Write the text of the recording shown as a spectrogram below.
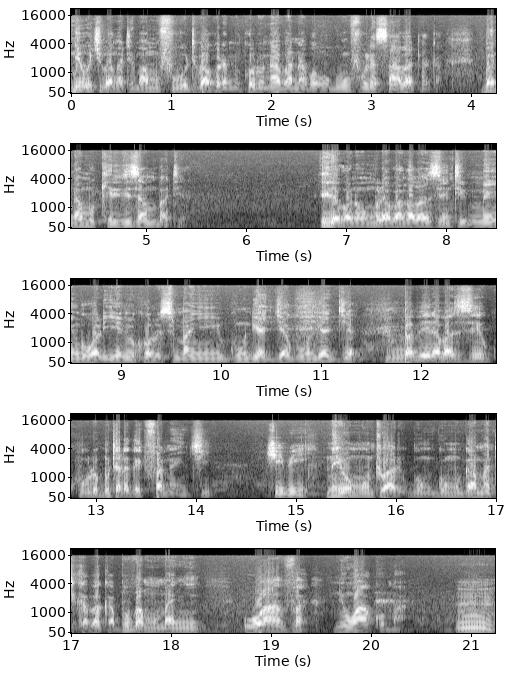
naye wekiba nga tebakola mikolo n'abaana bwabwe gumufuula saabataka banamukiririzamu batya. Era bano omulaba nga bazze nti mengo waliyo emikolo simanyi gundi ajja gundi ajja. Babeera bazze butalaga ekifaananyi ki kibi. Naye omuntu gumugamba nti kabaka bo bamumanyi waava ne wakoma. Mm,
